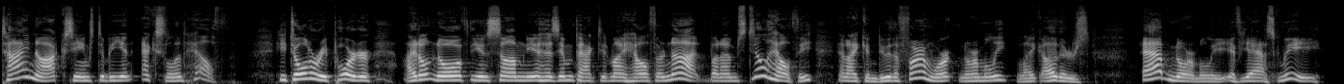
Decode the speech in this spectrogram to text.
Ngoc seems to be in excellent health. He told a reporter, I don't know if the insomnia has impacted my health or not, but I'm still healthy and I can do the farm work normally like others. Abnormally, if you ask me.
